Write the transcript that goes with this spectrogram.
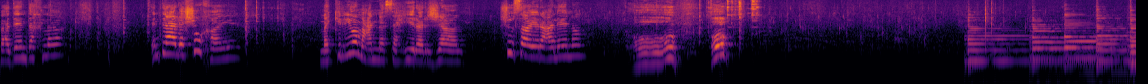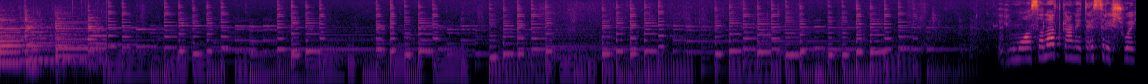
بعدين دخلك؟ انت على شو خايف؟ ما كل يوم عنا سهيرة رجال. شو صاير علينا؟ أوف أوف. المواصلات كانت عسرة شوي.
